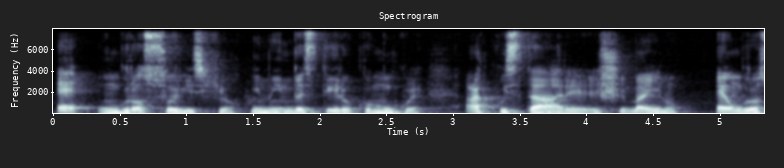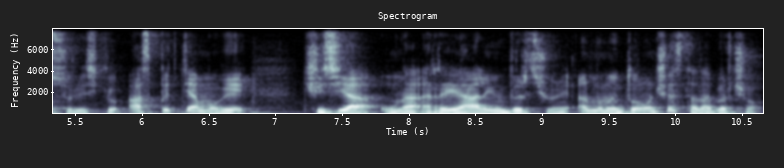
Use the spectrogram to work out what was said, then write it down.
è un grosso rischio, quindi investire o comunque acquistare Shiba Inu è un grosso rischio. Aspettiamo che ci sia una reale inversione. Al momento non c'è stata, perciò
